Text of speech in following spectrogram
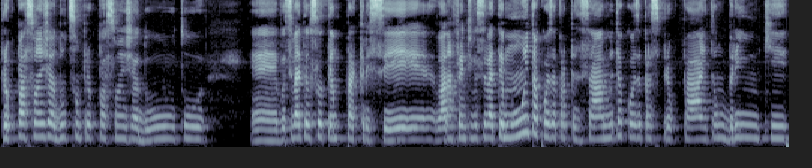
Preocupações de adulto são preocupações de adulto. É, você vai ter o seu tempo para crescer. Lá na frente você vai ter muita coisa para pensar, muita coisa para se preocupar. Então brinque.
